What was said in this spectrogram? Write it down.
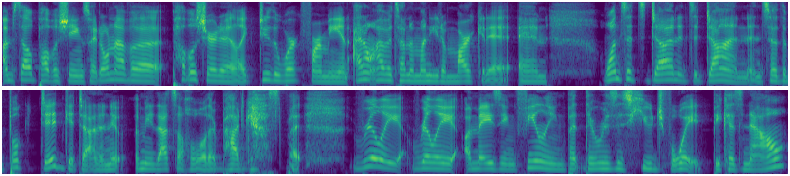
I'm self publishing. So I don't have a publisher to like do the work for me. And I don't have a ton of money to market it. And once it's done, it's done. And so the book did get done. And it, I mean, that's a whole other podcast, but really, really amazing feeling. But there was this huge void because now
